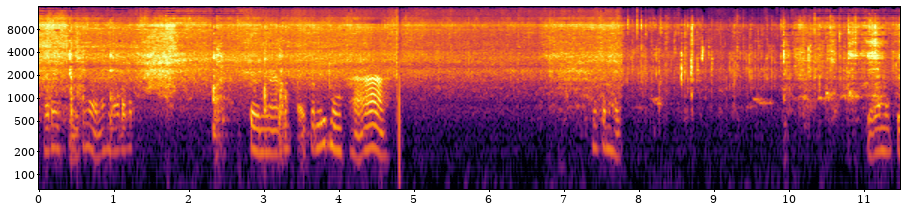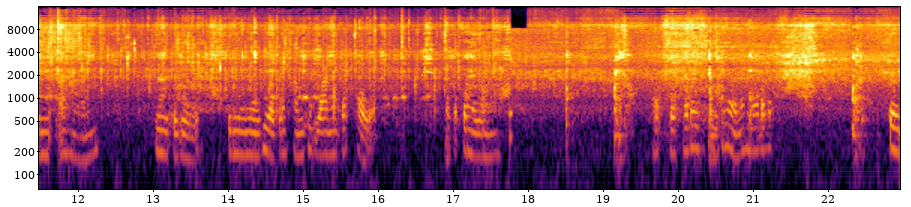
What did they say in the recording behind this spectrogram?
เขาได้ทีข้างหน่อยนะคะแล้วก็เติมน้ำไปสักนิดนึงค่ะไม่เป็นไรแต่ว่ามันเป็นอาหารมีประโยชน์เป็นเมนูที่เราต้องทำทุกวันกับเขาอะเราก็ต้องลงครับจะเขาได้ทีข้างหน่อยนะคะแล้วก็เติม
